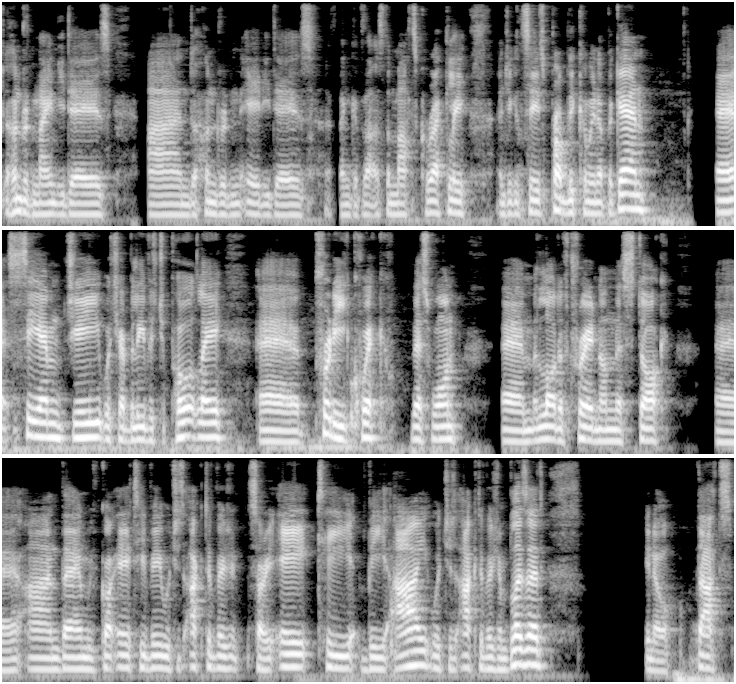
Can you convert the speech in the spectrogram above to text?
190 days, and 180 days, I think, if that's the maths correctly. And you can see it's probably coming up again. Uh, CMG, which I believe is Chipotle, uh, pretty quick, this one. Um, a lot of trading on this stock. Uh, and then we've got ATV, which is Activision, sorry, ATVI, which is Activision Blizzard. You know, that's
